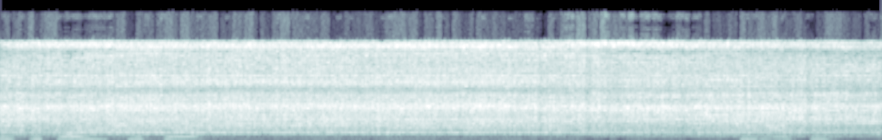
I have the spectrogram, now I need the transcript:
висипаю ще це. Пшеницю.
